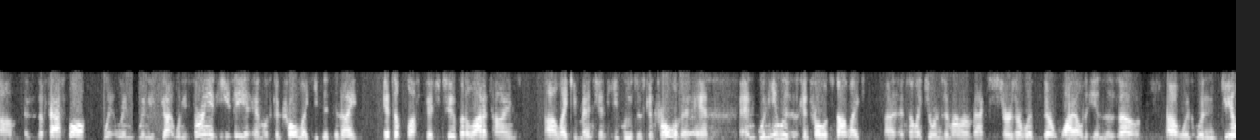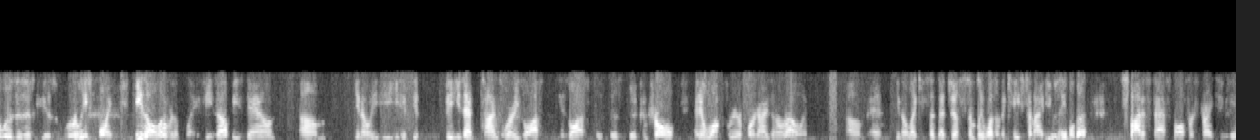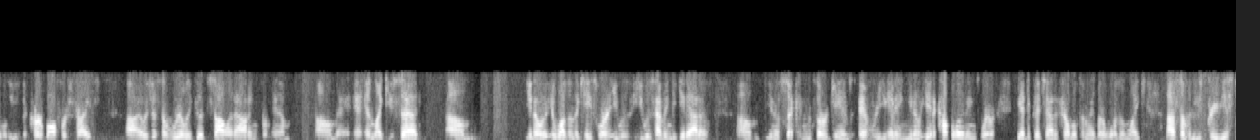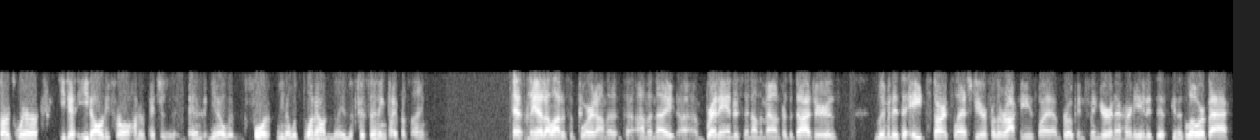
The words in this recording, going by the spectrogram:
um, the fastball, when when when he's got when he's throwing it easy and with control like he did tonight, it's a plus pitch too. But a lot of times, uh, like you mentioned, he loses control of it. And and when he loses control, it's not like uh, it's not like Jordan Zimmermann or Max Scherzer with their wild in the zone. Uh, when when Gio loses his, his release point, he's all over the place. He's up, he's down. Um, you know, he, he, it, he's had times where he's lost he's lost the, the, the control, and he'll walk three or four guys in a row, and um, and you know, like you said, that just simply wasn't the case tonight. He was able to spot his fastball for strikes. He was able to use the curveball for strikes. Uh, it was just a really good, solid outing from him. Um, and, and like you said, um, you know, it wasn't the case where he was he was having to get out of um, you know, second and third games every inning. You know, he had a couple innings where he had to pitch out of trouble tonight, but it wasn't like uh, some of these previous starts where he'd he'd already throw 100 pitches and you know, for you know, with one out in the in the fifth inning type of thing. And they had a lot of support on the on the night. Uh, Brett Anderson on the mound for the Dodgers, limited to eight starts last year for the Rockies by a broken finger and a herniated disc in his lower back.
